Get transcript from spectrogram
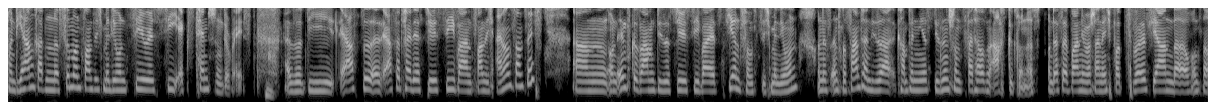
Und die haben gerade eine 25 Millionen Series C Extension geraced. Also die erste, äh, erste Teil der Series C war in 2021. Ähm, und insgesamt diese Series C war jetzt 54 Millionen. Und das Interessante an dieser Company ist, die sind schon 2008 gegründet. Und deshalb waren die wahrscheinlich vor zwölf Jahren da auf unserer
